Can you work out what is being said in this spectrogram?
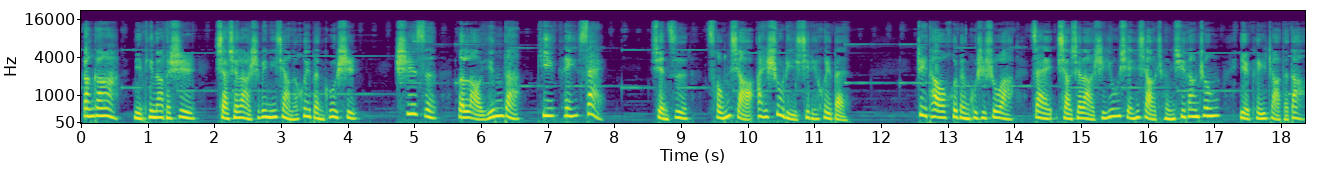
刚刚啊，你听到的是小学老师为你讲的绘本故事《狮子和老鹰的 PK 赛》，选自《从小爱数理》系列绘本。这套绘本故事书啊，在小学老师优选小程序当中也可以找得到。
